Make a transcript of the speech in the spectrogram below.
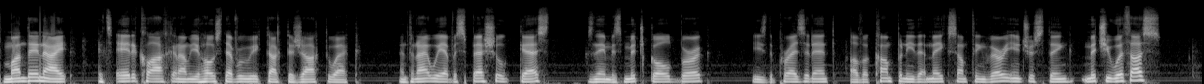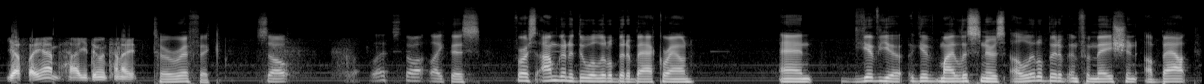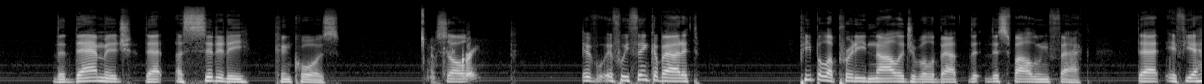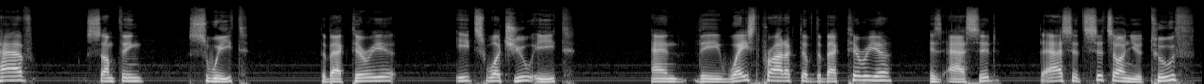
It's Monday night. It's 8 o'clock, and I'm your host every week, Dr. Jacques Doueck. And tonight we have a special guest. His name is Mitch Goldberg. He's the president of a company that makes something very interesting. Mitch, you with us? Yes, I am. How you doing tonight? Terrific. So let's start like this. First, I'm going to do a little bit of background and give you give my listeners a little bit of information about the damage that acidity can cause. Okay, so, great. If if we think about it, people are pretty knowledgeable about th- this following fact: that if you have something sweet, the bacteria eats what you eat, and the waste product of the bacteria is acid. The acid sits on your tooth,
